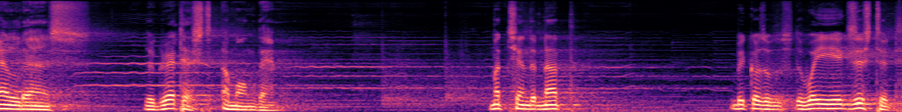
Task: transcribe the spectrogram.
held as the greatest among them. Matsyendranath, because of the way he existed,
